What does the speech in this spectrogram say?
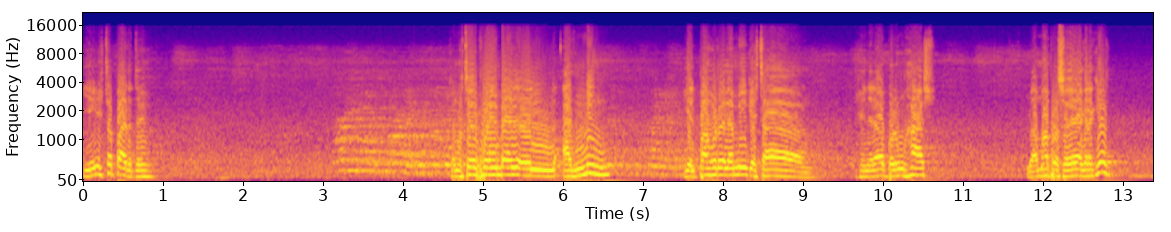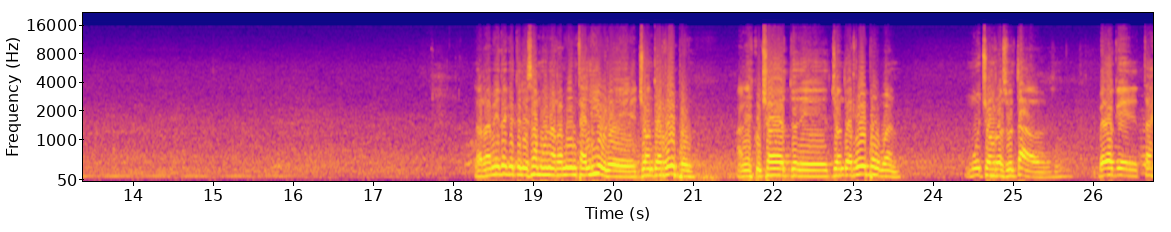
Y en esta parte Como ustedes pueden ver, el admin y el password del admin que está generado por un hash, lo vamos a proceder a craquear. La herramienta que utilizamos es una herramienta libre, John the Ripper. ¿Han escuchado de John the Ripper? Bueno, muchos resultados. Veo que estás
